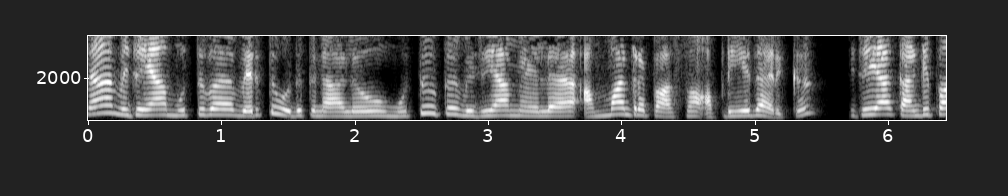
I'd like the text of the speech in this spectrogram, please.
என்னதான் விஜயா முத்துவை வெறுத்து ஒதுக்குனாலும் முத்துவுக்கு விஜயா மேல அம்மான்ற பாசம் அப்படியே தான் இருக்கு. விஜயா கண்டிப்பா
